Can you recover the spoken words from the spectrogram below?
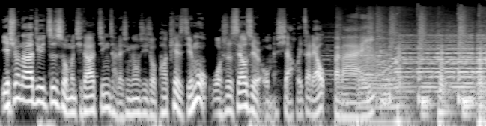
也希望大家继续支持我们其他精彩的新东西球 Podcast 节目。我是 Celsius，我们下回再聊，拜拜。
